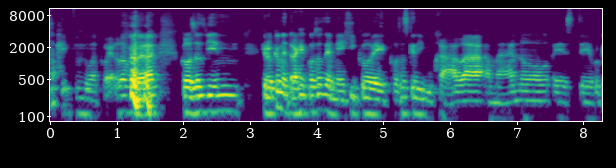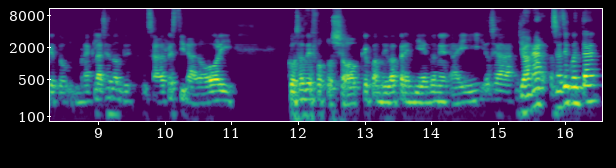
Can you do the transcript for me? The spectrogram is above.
Ay, pues no me acuerdo, pero eran cosas bien, creo que me traje cosas de México, de cosas que dibujaba a mano, este, porque tuve una clase donde usaba el respirador y cosas de Photoshop que cuando iba aprendiendo ahí, o sea, yo agarro, o sea, de cuenta,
